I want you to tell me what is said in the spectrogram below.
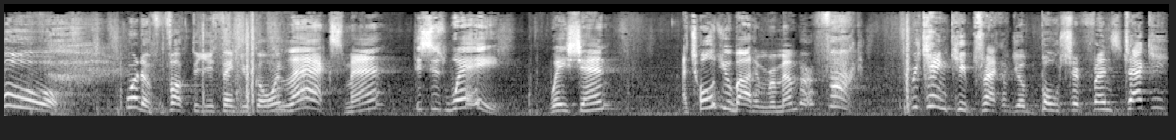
Oh! Where the fuck do you think you're going? Relax, man. This is Wei. Wei Shen. I told you about him, remember? Fuck! We can't keep track of your bullshit friends, Jackie.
